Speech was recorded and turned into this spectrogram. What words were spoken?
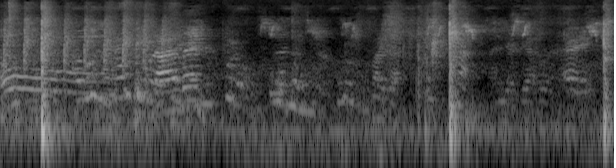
Oh, big island. My God. And you're getting- Alright.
